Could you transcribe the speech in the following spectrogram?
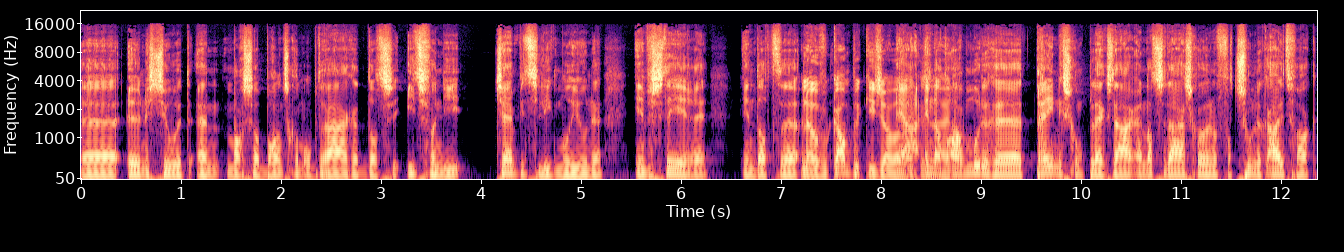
eh Ernest Stewart en Marcel Brands kan opdragen dat ze iets van die Champions League miljoenen investeren in dat eh, Een overkampingje zou wel ja, in zijn. dat armoedige trainingscomplex daar. En dat ze daar eens gewoon een fatsoenlijk uitvak.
